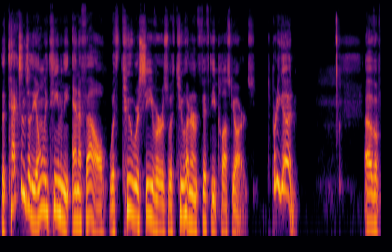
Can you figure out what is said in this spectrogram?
The Texans are the only team in the NFL with two receivers with 250 plus yards. It's pretty good. Of a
